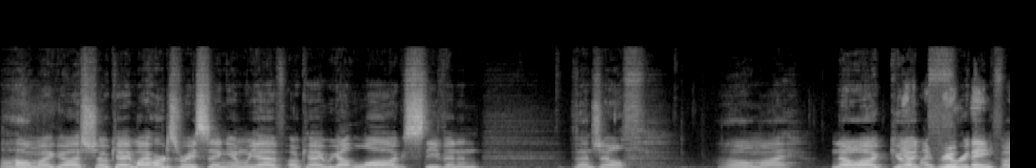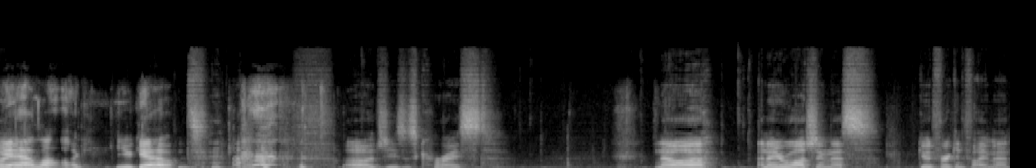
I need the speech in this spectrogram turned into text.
Oh my gosh. Okay, my heart is racing, and we have. Okay, we got Log, Steven, and Vengelfe. Oh my. Noah, Yeah, good my freaking fight. Yeah, log. You go. oh, Jesus Christ. Noah, I know you're watching this. Good freaking fight, man.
